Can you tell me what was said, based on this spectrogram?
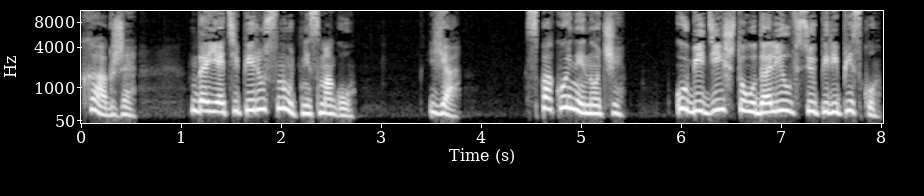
Как же. Да я теперь уснуть не смогу. Я. Спокойной ночи. Убедись, что удалил всю переписку.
